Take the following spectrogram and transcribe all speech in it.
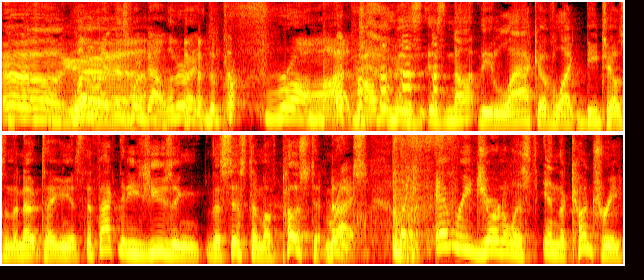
Oh, yeah. Let me write this one down. Let me write the fraud. My problem is is not the lack of like details in the note taking. It's the fact that he's using the system of post-it notes. Like every journalist in the country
